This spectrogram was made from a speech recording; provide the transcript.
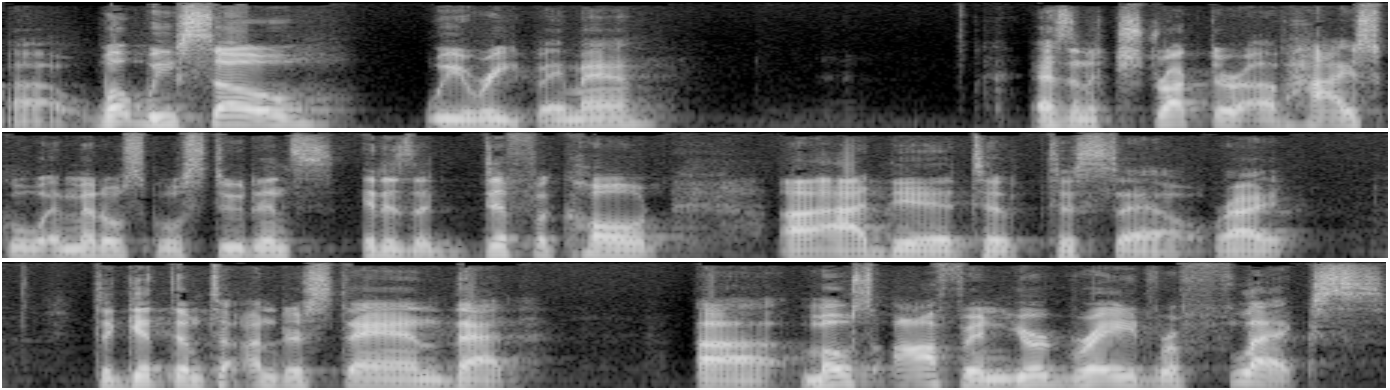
Uh, what we sow, we reap. Amen. As an instructor of high school and middle school students, it is a difficult uh, idea to, to sell, right? To get them to understand that uh, most often your grade reflects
